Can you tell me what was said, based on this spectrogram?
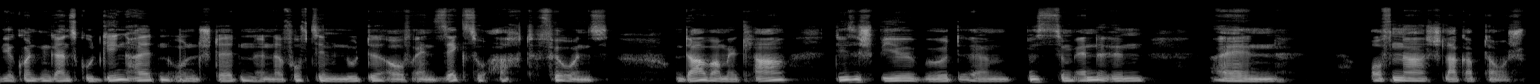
wir konnten ganz gut gegenhalten und stellten in der 15 Minute auf ein 6 zu 8 für uns. Und da war mir klar, dieses Spiel wird ähm, bis zum Ende hin ein offener Schlagabtausch.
